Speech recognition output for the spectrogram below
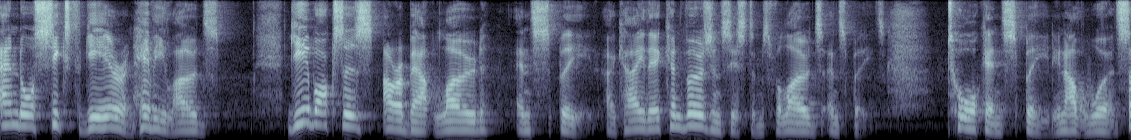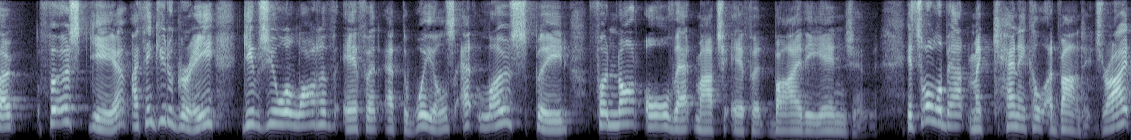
and or sixth gear and heavy loads. Gearboxes are about load and speed, okay? They're conversion systems for loads and speeds. Torque and speed, in other words. So, first gear, I think you'd agree, gives you a lot of effort at the wheels at low speed for not all that much effort by the engine. It's all about mechanical advantage, right?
